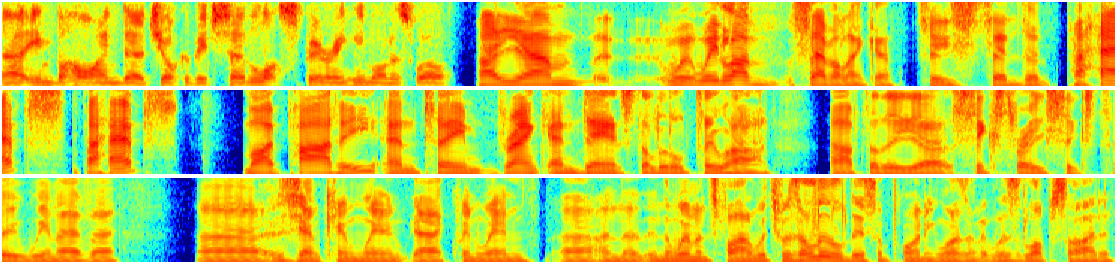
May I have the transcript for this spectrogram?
uh, in behind uh, Djokovic. So a lot spurring him on as well. Hey, um, we, we love Sabalenka. She said that perhaps, perhaps my party and team drank and danced a little too hard after the six three six two win over uh, Zheng Qinwen, uh, Qinwen uh, in, the, in the women's final, which was a little disappointing, wasn't it? It was lopsided.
